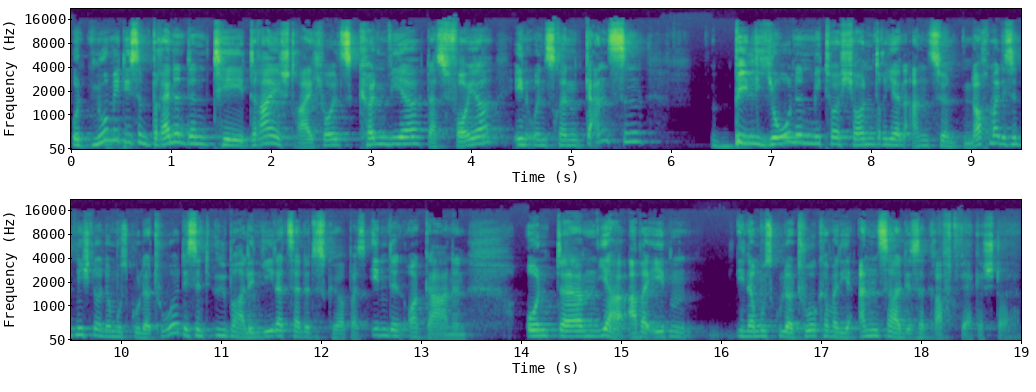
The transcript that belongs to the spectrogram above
Und nur mit diesem brennenden T3-Streichholz können wir das Feuer in unseren ganzen Billionen Mitochondrien anzünden. Nochmal, die sind nicht nur in der Muskulatur, die sind überall in jeder Zelle des Körpers, in den Organen. Und ähm, ja, aber eben in der Muskulatur können wir die Anzahl dieser Kraftwerke steuern.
